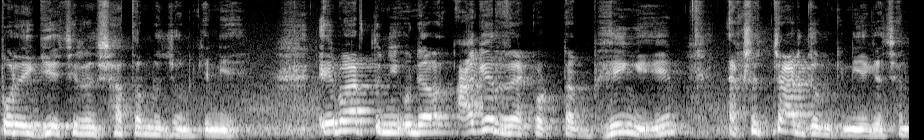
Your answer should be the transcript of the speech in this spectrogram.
পরে গিয়েছিলেন সাতান্ন জনকে নিয়ে। এবার তিনি উনার আগের রেকর্ডটা ভেঙে একশো জনকে নিয়ে গেছেন।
